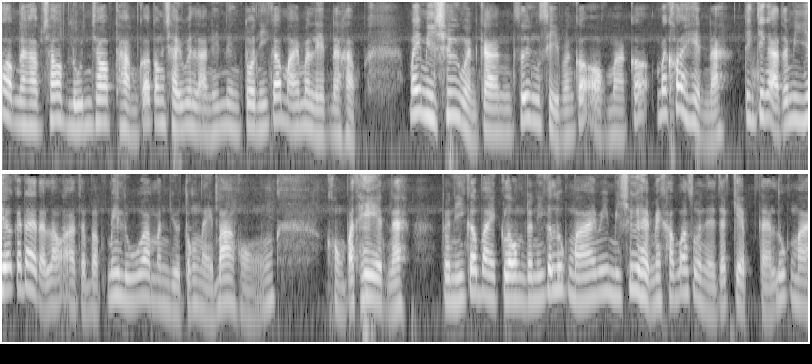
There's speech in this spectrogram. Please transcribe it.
อบนะครับชอบลุ้นชอบทำก็ต้องใช้เวลานิดนึง ตัวนี้ก็ไม้เมล็ดนะครับ ไม่มีชื่อเหมือนกัน ซึ่งสีมันก็ออกมาก็ไม่ค่อยเห็นนะ จริง ๆ อาจจะมีเยอะก็ได้แต่เราอาจจะแบบไม่รู้ว่ามันอยู่ตรงไหนบ้างของของประเทศนะ ตัวนี้ก็ใบกลมตัวนี้ก็ลูกไม้ไม่มีชื่อเห็นไหมครับว่าส่วนใหญ่จะเก็บแต่ลูกไม้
